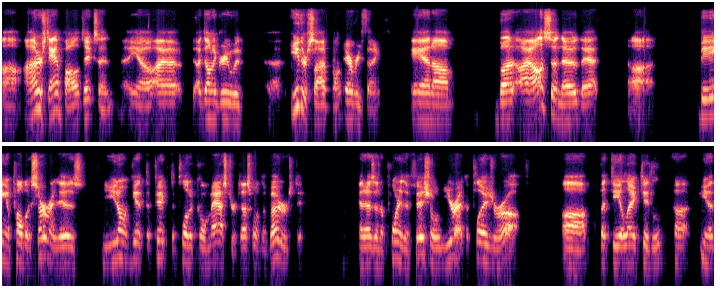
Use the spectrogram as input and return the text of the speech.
Uh, I understand politics, and you know I I don't agree with uh, either side on everything, and um, but I also know that uh, being a public servant is you don't get to pick the political masters. That's what the voters do, and as an appointed official, you're at the pleasure of. Uh, but the elected, uh, you know,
